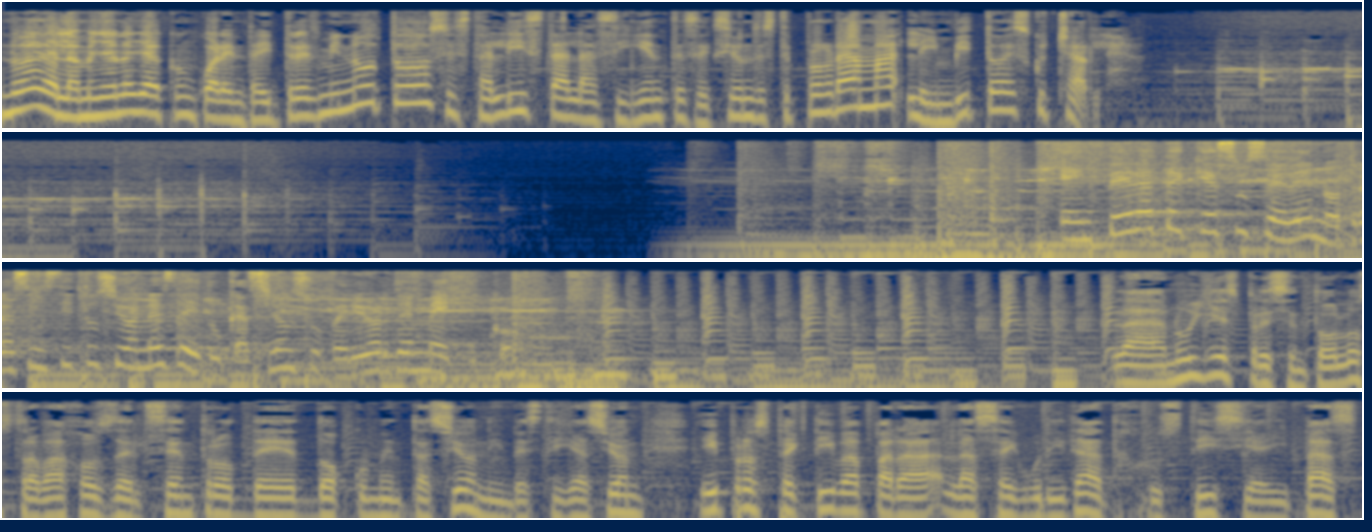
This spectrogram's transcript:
9 de la mañana ya con 43 minutos. Está lista la siguiente sección de este programa. Le invito a escucharla. Entérate qué sucede en otras instituciones de educación superior de México. La ANUYES presentó los trabajos del Centro de Documentación, Investigación y Prospectiva para la Seguridad, Justicia y Paz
